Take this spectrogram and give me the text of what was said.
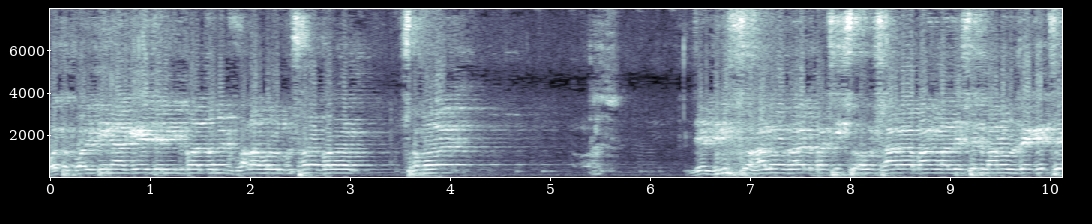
গত কয়েকদিন আগে যে নির্বাচনের ফলাফল ঘোষণা করার সময় যে দৃশ্য হালুয়াঘাটবাসী সহ সারা বাংলাদেশের মানুষ দেখেছে।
